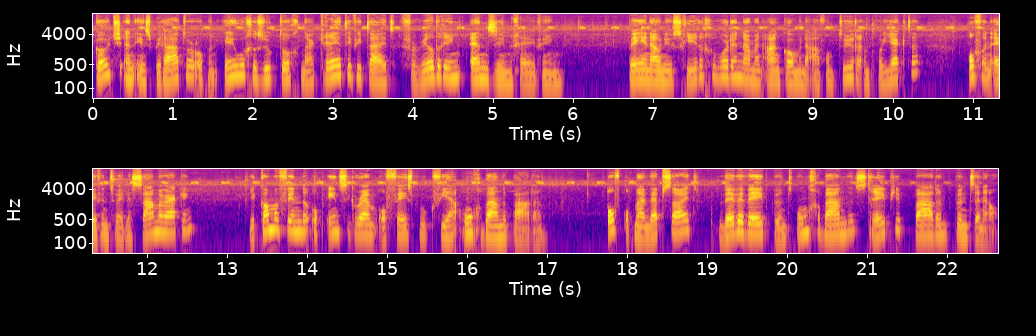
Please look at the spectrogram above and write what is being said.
coach en inspirator op een eeuwige zoektocht naar creativiteit, verwildering en zingeving. Ben je nou nieuwsgierig geworden naar mijn aankomende avonturen en projecten of een eventuele samenwerking? Je kan me vinden op Instagram of Facebook via Ongebaande Paden. Of op mijn website www.ongebaande-paden.nl.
